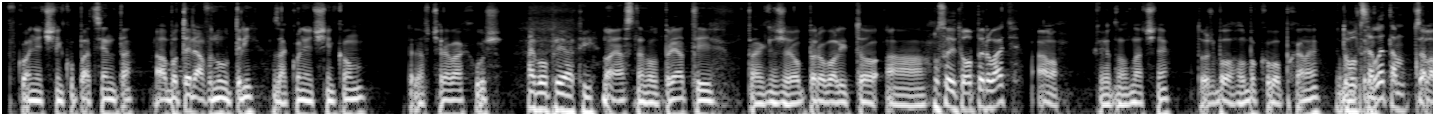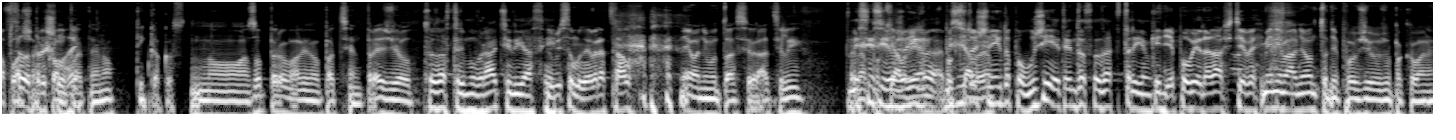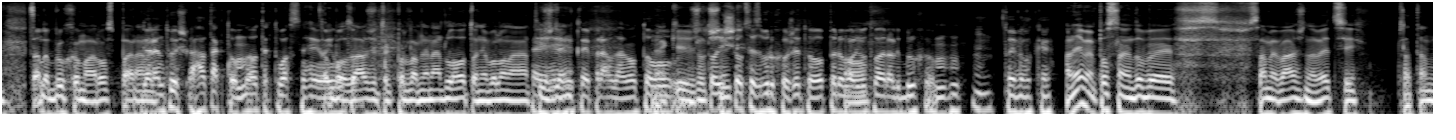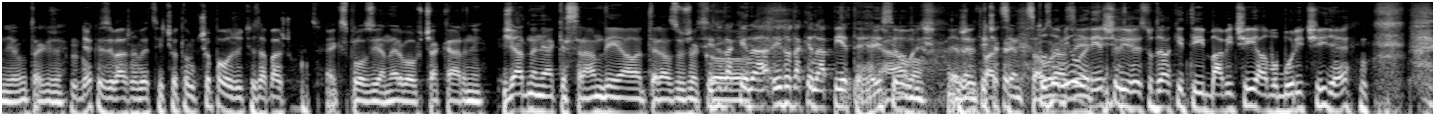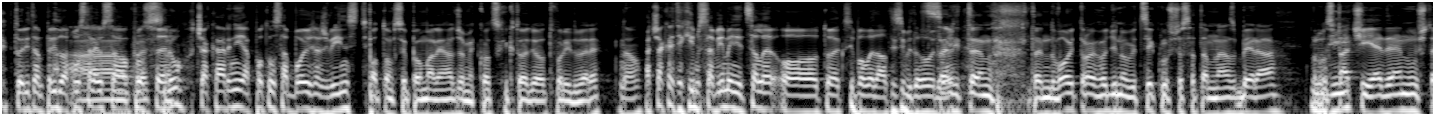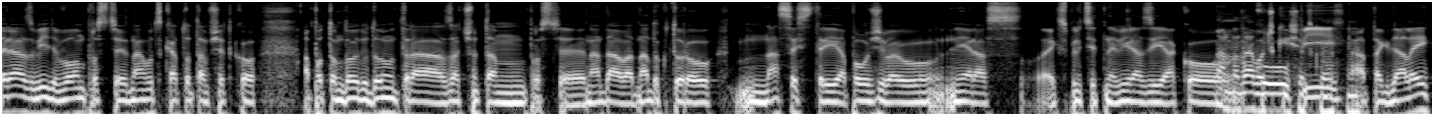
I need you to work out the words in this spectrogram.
v konečníku pacienta, alebo teda vnútri, za konečníkom. Teda v črevách už. Aj bol prijatý. No jasne, bol prijatý, takže operovali to a Museli to operovať? áno, jednoznačne. To už bolo hlboko obchané. To bolo celé tam? Celá celé fľaša, prešlo, hej? kompletne, no. Ty kokos. No a zoperovali ho, pacient prežil. Co za mu vrátili Ja asi. by som mu nevracal. Nie, oni mu to asi vrátili. Teda Myslím si, že viem, niekto, myslíš, že to ešte niekto použije, tento soda stream. Keď nepovie na návšteve. Minimálne on to nepoužil už opakovane. Celé brucho má rozpárané. Garantuješ? Aha, takto, no tak to vlastne, hej. To bol to- zážitok podľa mňa na dlho, to nebolo na týždeň. hej, to je pravda, no to, to išiel cez brucho, že to operovali, No. otvárali brucho. Mhm. Hm, to je veľké. A neviem, v poslednej dobe samé vážne veci sa tam dejú, takže Nejaké si vážne veci, čo, tam, čo považujete za vážnu vec? explózia nervov v čakárni. Žiadne nejaké srandy, ale teraz už ako... Je to také, na, je to také napiete, hej, si Áno, hovoríš. ty pacient sa to sme minule riešili, že sú takí tí baviči alebo buriči, nie? ktorí tam prídu a postarajú sa o atmosféru v čakárni a potom sa bojíš až výjsť. Potom si pomaly hádžeme kocky, kto ide otvoriť dvere. No. A čakáte, kým sa vymení celé o to, jak si povedal, ty si by to hovoril. Celý ten, ten dvoj, trojhodinový cyklus, čo sa tam nazbiera, Ľudí. stačí jeden už teraz, vyjde von, proste nahucka to tam všetko a potom dojdu dovnútra a začnú tam proste nadávať na doktorov, na sestry a používajú nieraz explicitné výrazy ako Áno, dávočky, všetko, kúpi a tak ďalej.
